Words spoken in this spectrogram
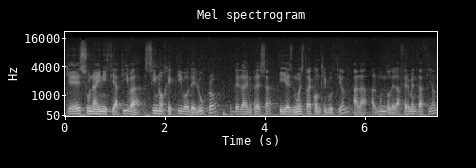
que es una iniciativa sin objetivo de lucro de la empresa y es nuestra contribución al mundo de la fermentación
